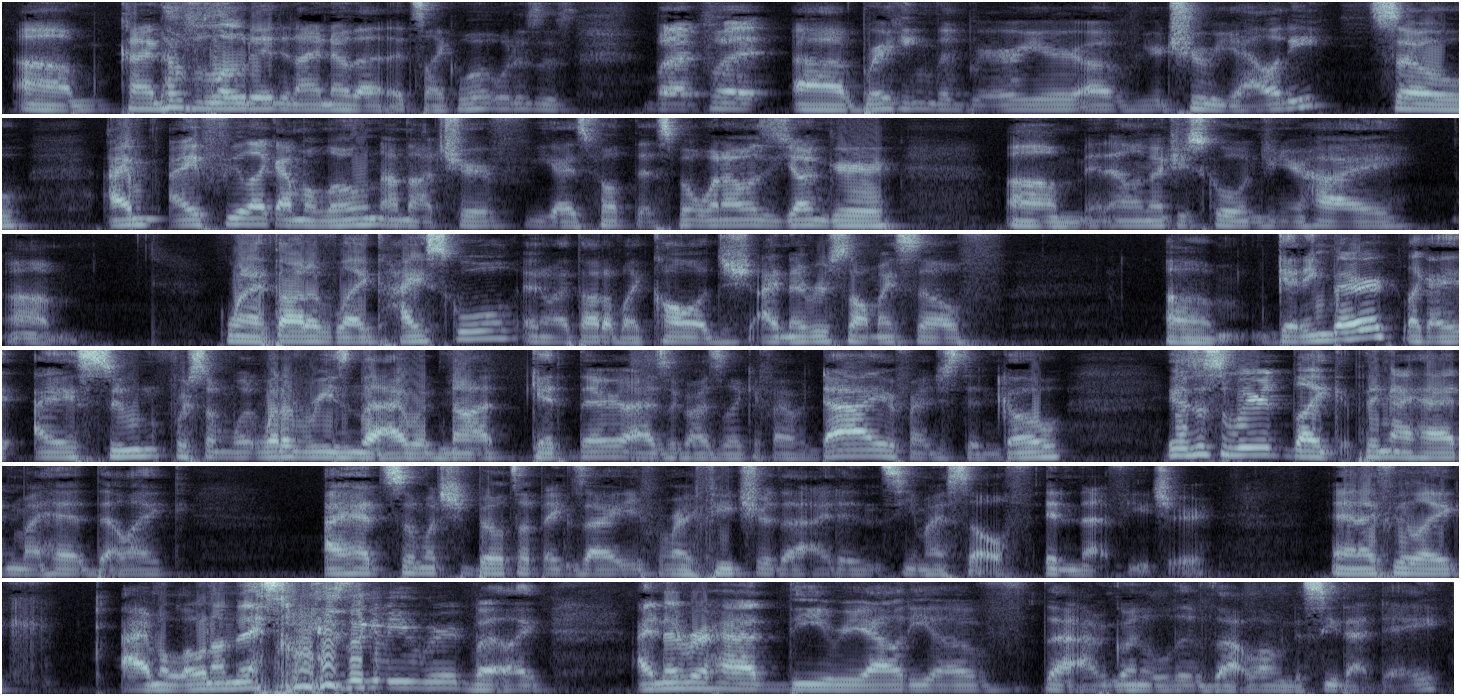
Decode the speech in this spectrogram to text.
Um, kind of loaded, and I know that it's like, what, what is this? But I put uh, breaking the barrier of your true reality. So I'm, I feel like I'm alone. I'm not sure if you guys felt this, but when I was younger, um, in elementary school and junior high, um, when I thought of like high school and when I thought of like college, I never saw myself um, getting there. Like I, I assumed for some whatever reason that I would not get there as regards like if I would die or if I just didn't go. It was this weird like thing I had in my head that like I had so much built up anxiety for my future that I didn't see myself in that future. And I feel like I'm alone on this. Always look at me weird, but like I never had the reality of that I'm going to live that long to see that day.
